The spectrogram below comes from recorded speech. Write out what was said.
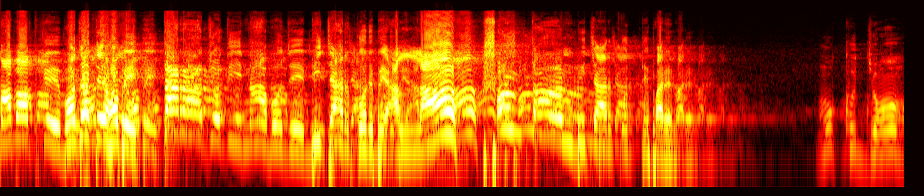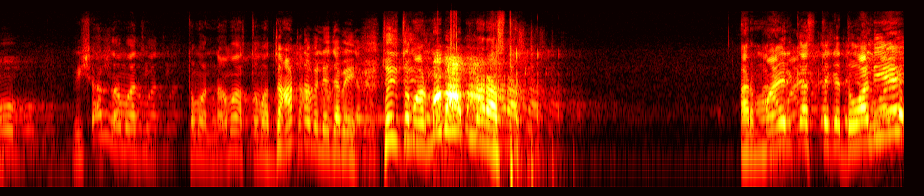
মা বাপকে বোঝাতে হবে। তারা যদি না বোঝে বিচার করবে আল্লাহ। সন্তান বিচার করতে পারে না। মুখ্য জম বিশাল নামাজি। তোমার নামাজ তোমার জাহাজ বেলে যাবে। যদি তোমার মা বাপ নারাজ থাকে। আর মায়ের কাছ থেকে দোয়া নিয়ে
